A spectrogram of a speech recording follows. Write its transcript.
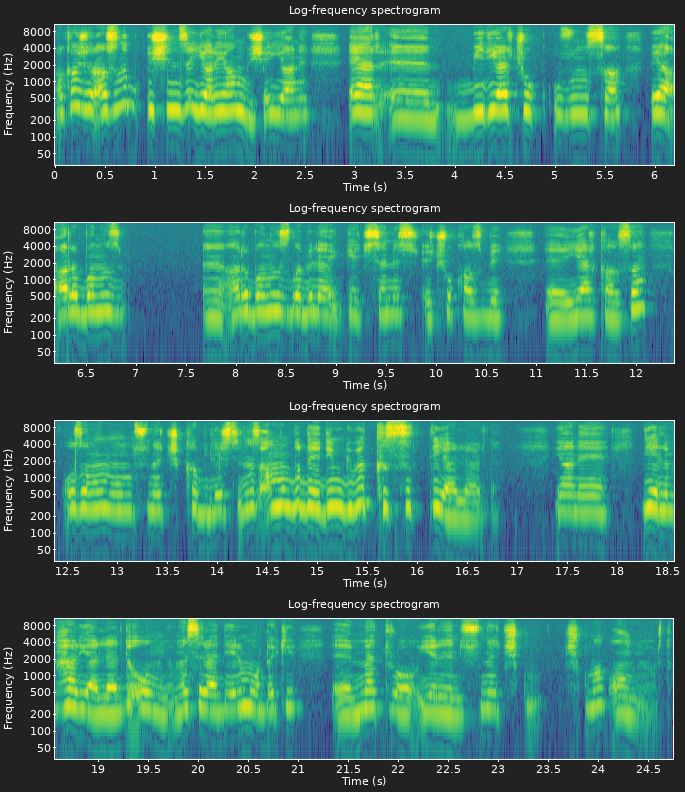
Arkadaşlar aslında bu işinize yarayan bir şey. Yani eğer e, bir yer çok uzunsa veya arabanız e, arabanızla bile geçseniz e, çok az bir e, yer kalsa o zaman onun üstüne çıkabilirsiniz. Ama bu dediğim gibi kısıtlı yerlerde. Yani diyelim her yerlerde olmuyor. Mesela diyelim oradaki e, metro yerinin üstüne çık çıkmak olmuyor artık.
